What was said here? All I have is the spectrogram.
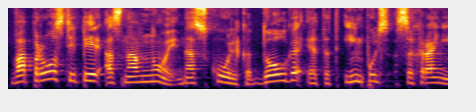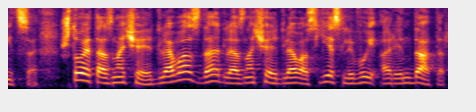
Вопрос теперь основной, насколько долго этот импульс сохранится. Что это означает для вас? Да, для, означает для вас, если вы арендатор,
